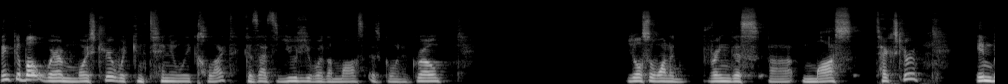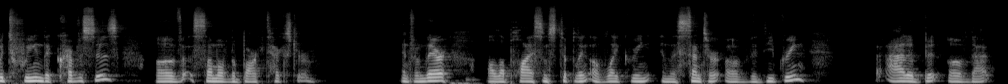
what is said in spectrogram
Think about where moisture would continually collect because that's usually where the moss is going to grow. You also want to bring this uh, moss texture in between the crevices of some of the bark texture. And from there, I'll apply some stippling of light green in the center of the deep green add a bit of that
